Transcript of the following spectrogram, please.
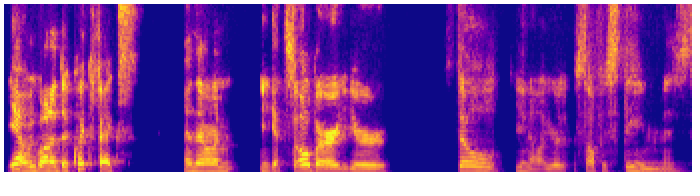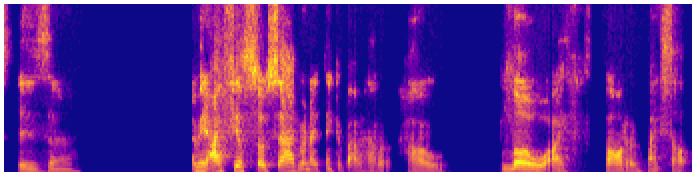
Yeah. We wanted a quick fix. And then when you get sober, you're still, you know, your self esteem is, is, uh, I mean, I feel so sad when I think about how, how low I thought of myself.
